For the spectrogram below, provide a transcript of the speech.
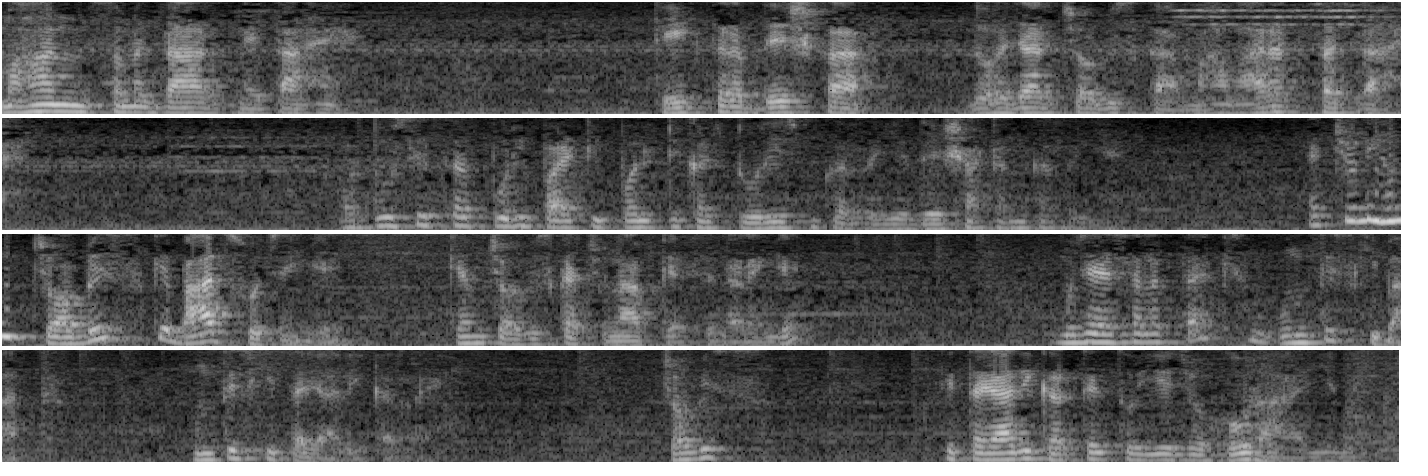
महान समझदार नेता हैं कि एक तरफ़ देश का 2024 का महाभारत सज रहा है और दूसरी तरफ़ पूरी पार्टी पॉलिटिकल टूरिज़्म कर रही है, देशाटन कर रही है। एक्चुअली हम 24 के बाद सोचेंगे कि हम 24 का चुनाव कैसे लड़ेंगे। मुझे ऐसा लगता है कि हम 29 की बात 29 की तैयारी कर रहे हैं। 24 की तैयारी करते तो ये जो हो रहा है, ये नहीं।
